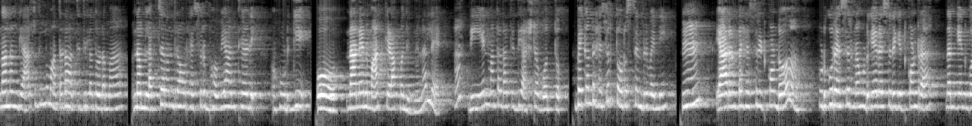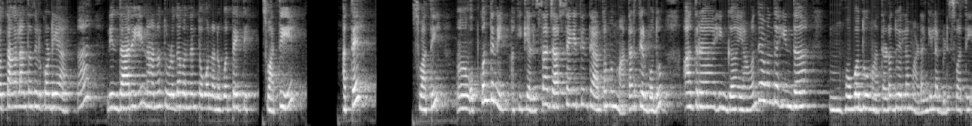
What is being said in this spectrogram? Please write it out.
ನಾನು ಹಂಗೆ ಯಾರ ಜೊತೆಗೂ ಮಾತಾಡ ಹತ್ತಿದ್ದಿಲ್ಲ ದೊಡಮ್ಮ ನಮ್ ಲಕ್ಚರ್ ಅಂದ್ರೆ ಅವ್ರ ಹೆಸರು ಭವ್ಯ ಅಂತ ಹೇಳಿ. ಹುಡುಗಿ, ಓ, ನಾನೇನು ಮಾತು ಕೇಳಕ್ ಬಂದಿದ್ನಲ್ಲೇ ನೀ ಏನ್ ಮಾತಾಡತ್ತಿದ್ದಿ ಅಷ್ಟೇ ಗೊತ್ತು. ಬೇಕಂದ್ರೆ ಹೆಸರು ತೋರಿಸ್ತೇನ್ರಿ ಬನ್ನಿ. ಹ್ಮ್? ಯಾರಂತ ಹೆಸರು ಇಟ್ಕೊಂಡು? ಹುಡುಗರ ಹೆಸರನ್ನ ಹುಡುಗಿಯರ ಹೆಸರಿಗೆ ಇಟ್ಕೊಂಡ್ರ? ನನ್ಗೇನು ಗೊತ್ತಾಗಲ್ಲ ಅಂತ ತಿಳ್ಕೊಂಡಿಯಾ? ನಿನ್ ದಾರಿ ನಾನು ತುಳಿದ ಬಂದಂತ ತಗೋ, ನನಗೆ ಗೊತ್ತೈತಿ. ಸ್ವಾತಿ? ಅತ್ತೆ? ಸ್ವಾತಿ ಒಪ್ಕೊಂತೀನಿ. ಆಕಿ ಕೆಲಸ ಜಾಸ್ತಿ ಆಗೈತಿ ಅಂತ ಯಾರ್ದ ಮುಂದೆ ಮಾತಾಡ್ತಿರ್ಬೋದು. ಆದ್ರೆ ಹಿಂಗೆ ಯಾವಂದ ಯಾವಂದ ಹಿಂದೆ? ಹೋಗೋದು, ಮಾತಾಡೋದು ಎಲ್ಲ ಮಾಡಂಗಿಲ್ಲ ಬಿಡಿ ಸ್ವಾತಿ.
